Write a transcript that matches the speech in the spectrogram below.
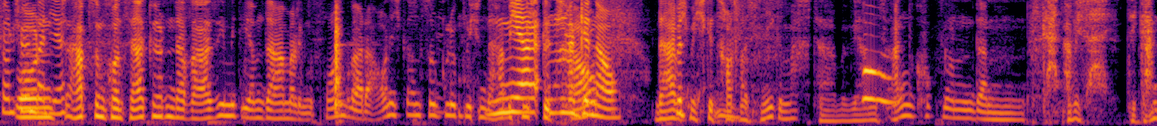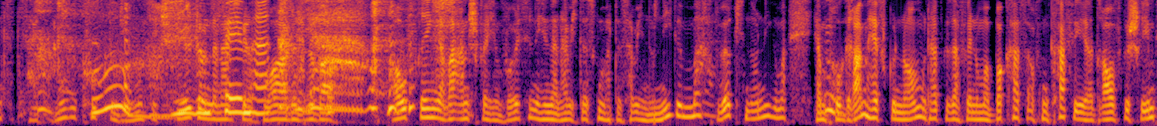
Schon schön bei und dir. habe so ein Konzert gehört und da war sie mit ihrem damaligen Freund, war da auch nicht ganz so glücklich und da habe Ja, ich mich getraut. genau. Und da habe ich mich getraut, was ich nie gemacht habe. Wir haben uns angeguckt und dann habe ich die ganze Zeit angeguckt und die Musik spielte und dann habe ich gedacht, boah, das ist aber aufregend, aber ansprechen wollte ich nicht. Und dann habe ich das gemacht, das habe ich noch nie gemacht, wirklich noch nie gemacht. Ich habe ein Programmheft genommen und habe gesagt, wenn du mal Bock hast auf einen Kaffee, ja draufgeschrieben,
